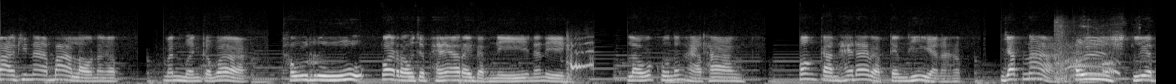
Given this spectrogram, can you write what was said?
บ้างที่หน้าบ้านเรานะครับ มันเหมือนกับว่าเขารู้ว่าเราจะแพ้อะไรแบบนี้นั่นเอง เราก็คงต้องหาทางป้องกันให้ได้แบบเต็มที่นะครับ ยัดหน้าปึ๊เรียบ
